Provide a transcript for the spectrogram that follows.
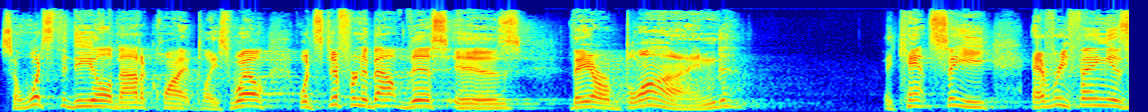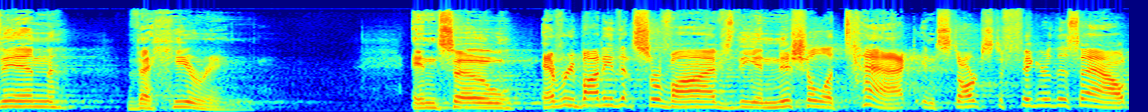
So, what's the deal about a quiet place? Well, what's different about this is they are blind, they can't see. Everything is in the hearing. And so everybody that survives the initial attack and starts to figure this out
